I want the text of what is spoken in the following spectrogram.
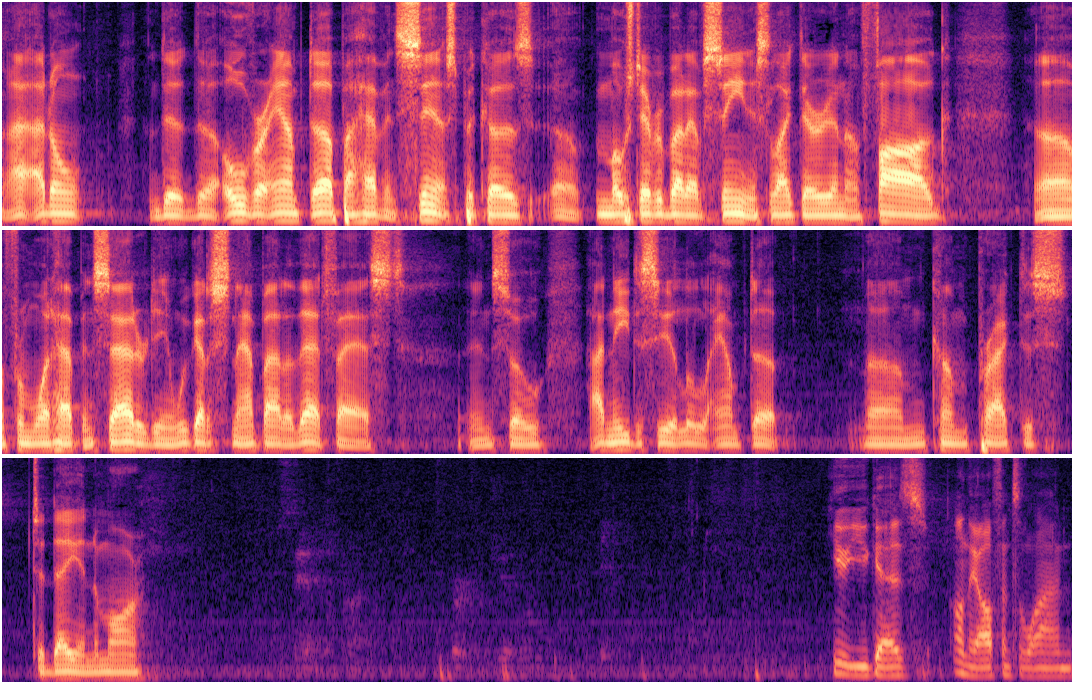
I, I don't the the over amped up. I haven't sensed because uh, most everybody I've seen it's like they're in a fog uh, from what happened Saturday, and we've got to snap out of that fast. And so I need to see a little amped up um, come practice today and tomorrow. Hugh, you guys on the offensive line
